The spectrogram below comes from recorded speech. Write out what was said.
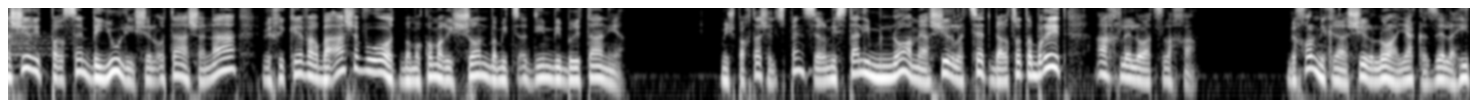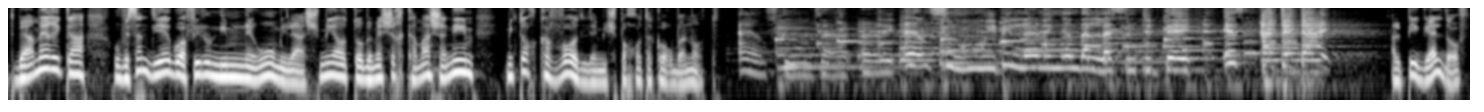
השיר התפרסם ביולי של אותה השנה, וחיכב ארבעה שבועות במקום הראשון במצעדים בבריטניה. משפחתה של ספנסר ניסתה למנוע מהשיר לצאת בארצות הברית, אך ללא הצלחה. בכל מקרה השיר לא היה כזה להיט באמריקה, ובסן דייגו אפילו נמנעו מלהשמיע אותו במשך כמה שנים, מתוך כבוד למשפחות הקורבנות. על פי גלדוף,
